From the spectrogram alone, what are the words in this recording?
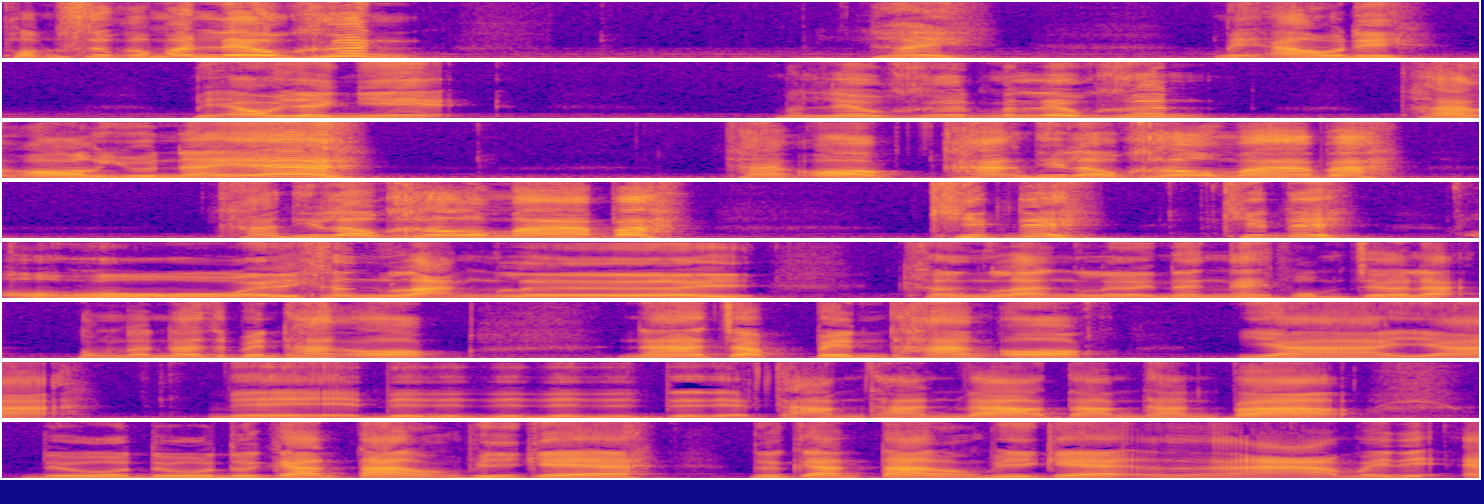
ผมรู้สึกว่ามันเร็วขึ้น เฮ้ย ไม่เอาดิ ไม่เอาอย่างนี้ มันเร็วขึ้นมันเร็วขึ้น ทางออกอยู่ไหนอะทางออกทางที่เราเข้ามาปะทางที่เราเข้ามาปะ คิดดิ คิดดิ โอ้โห ข้างหลังเลย ข้างหลังเลยนั่นไงผมเจอแล้วตรงนั้นน่าจะเป็นทางออก น่าจะเป็นทางออก อย่าอย่าเดเดเดเดเดเดตามทันเปล่าตามทันเปล่า ดูดูดูการตามของพี่แก ดูการตามของพี่แกอ่าไม่ได้แอ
